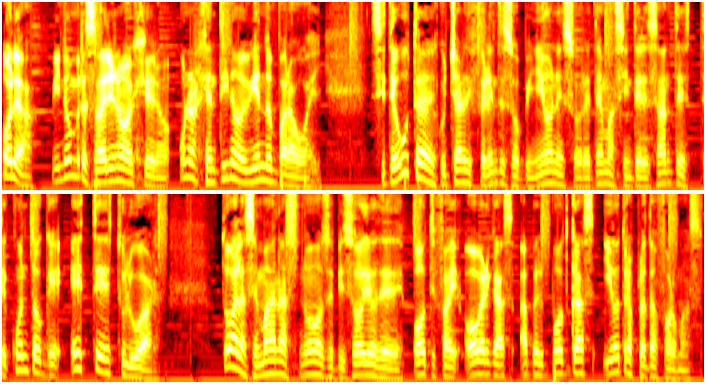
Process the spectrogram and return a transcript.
Hola, mi nombre es Adriano Ovejero, un argentino viviendo en Paraguay. Si te gusta escuchar diferentes opiniones sobre temas interesantes, te cuento que este es tu lugar. Todas las semanas nuevos episodios de Spotify, Overcast, Apple Podcasts y otras plataformas.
